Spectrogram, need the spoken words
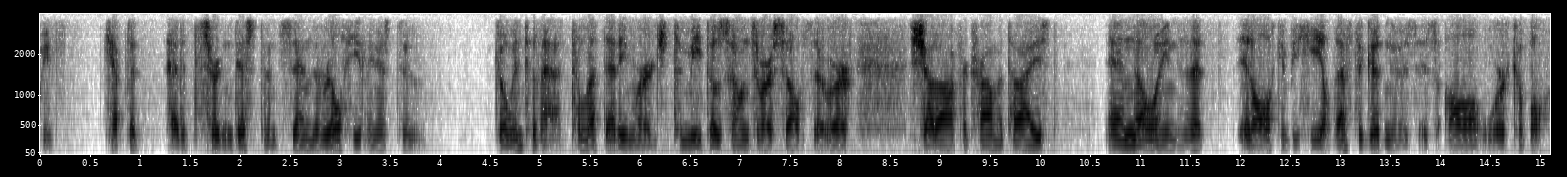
We've kept it at a certain distance. And the real healing is to go into that, to let that emerge, to meet those zones of ourselves that were shut off or traumatized, and knowing that it all can be healed. That's the good news. It's all workable.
